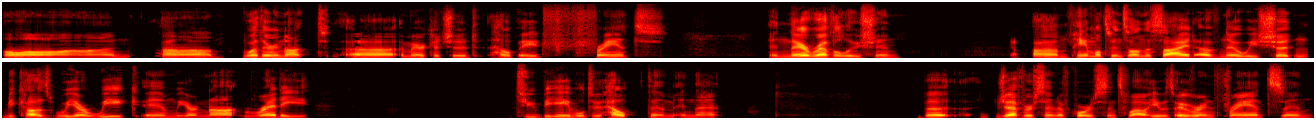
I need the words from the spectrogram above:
on um, whether or not uh, America should help aid France in their revolution. Um, Hamilton's on the side of no, we shouldn't because we are weak and we are not ready to be able to help them in that. But Jefferson, of course, since while he was over in France and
